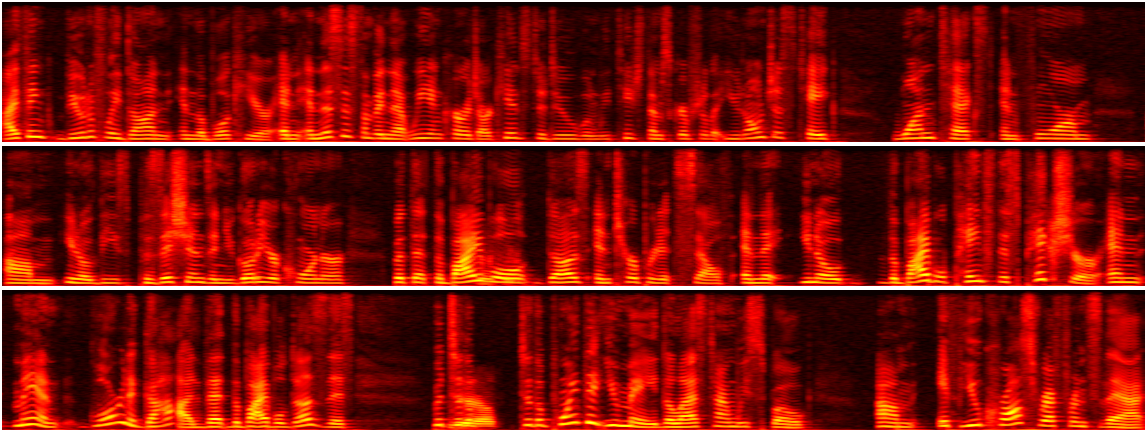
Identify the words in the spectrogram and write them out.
I think beautifully done in the book here. And and this is something that we encourage our kids to do when we teach them scripture that you don't just take one text and form um, you know, these positions and you go to your corner, but that the Bible mm-hmm. does interpret itself and that, you know, the Bible paints this picture. And man, glory to God that the Bible does this. But to yeah. the to the point that you made the last time we spoke, um, if you cross reference that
